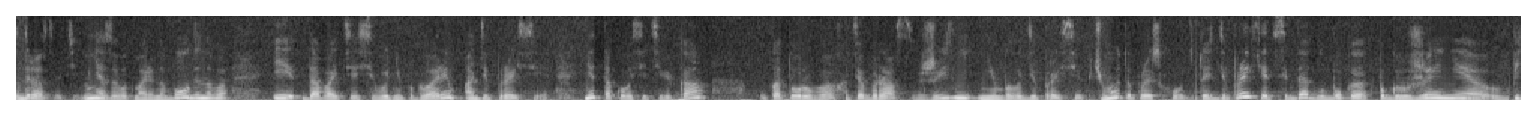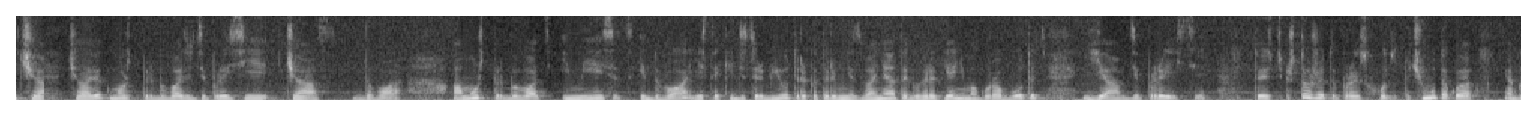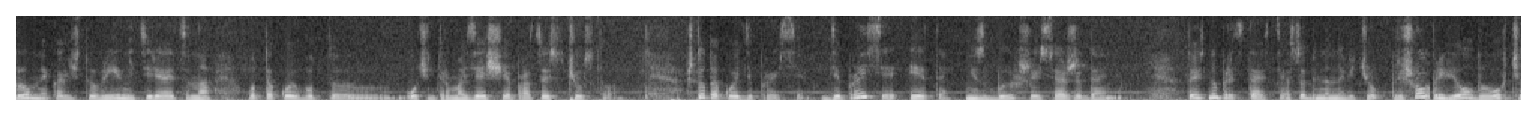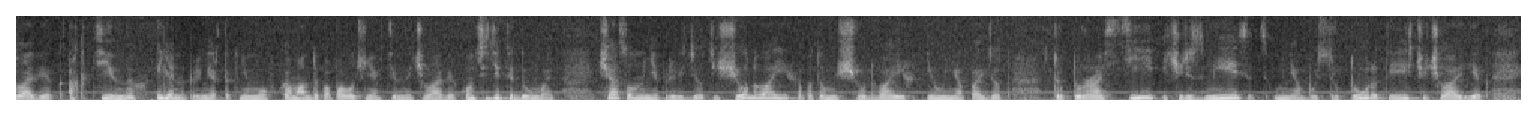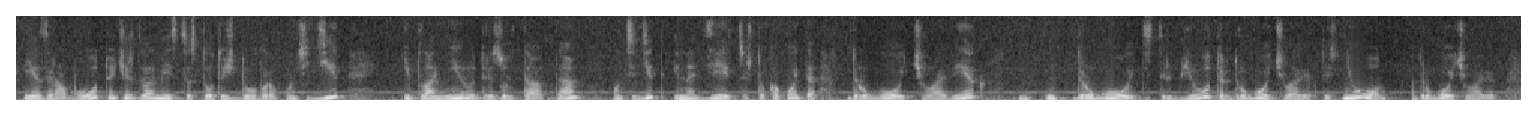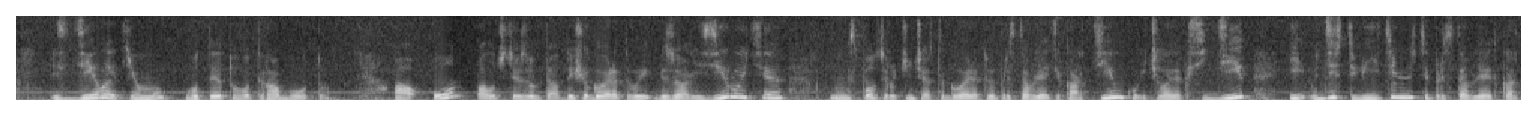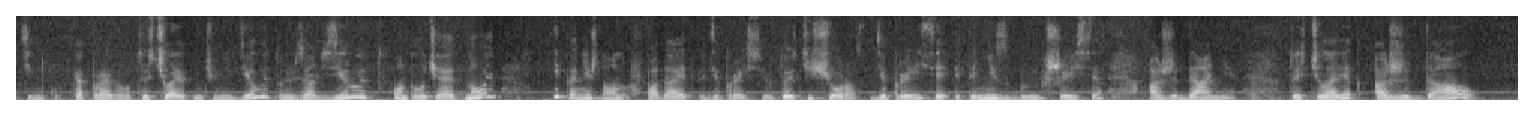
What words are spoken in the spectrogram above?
Здравствуйте, меня зовут Марина Болдинова, и давайте сегодня поговорим о депрессии. Нет такого сетевика, у которого хотя бы раз в жизни не было депрессии. Почему это происходит? То есть депрессия – это всегда глубокое погружение в печаль. Человек может пребывать в депрессии час-два, а может пребывать и месяц, и два. Есть такие дистрибьюторы, которые мне звонят и говорят, я не могу работать, я в депрессии. То есть что же это происходит? Почему такое огромное количество времени теряется на вот такой вот э, очень тормозящий процесс чувства? Что такое депрессия? Депрессия – это несбывшиеся ожидания. То есть, ну представьте, особенно новичок, пришел, привел двух человек активных, или, например, так к нему в команду попал очень активный человек, он сидит и думает, сейчас он мне приведет еще двоих, а потом еще двоих, и у меня пойдет структура расти, и через месяц у меня будет структура тысячи человек. И я заработаю через два месяца 100 тысяч долларов. Он сидит и планирует результат, да? Он сидит и надеется, что какой-то другой человек, другой дистрибьютор, другой человек, то есть не он, а другой человек, сделает ему вот эту вот работу. А он получит результат. Да еще говорят, вы визуализируете, Спонсоры очень часто говорят, вы представляете картинку, и человек сидит и в действительности представляет картинку, как правило. То есть человек ничего не делает, он визуализирует, он получает ноль, и, конечно, он впадает в депрессию. То есть, еще раз, депрессия – это не сбывшееся ожидание. То есть человек ожидал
